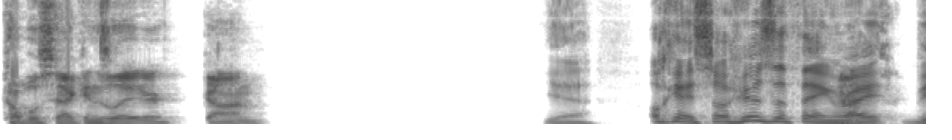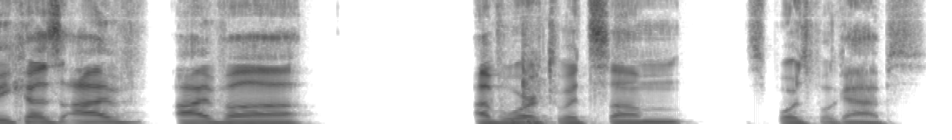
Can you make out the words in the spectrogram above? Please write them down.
couple seconds later, gone. Yeah. Okay, so here's the thing, right? Because I've I've uh I've worked with some sportsbook apps.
